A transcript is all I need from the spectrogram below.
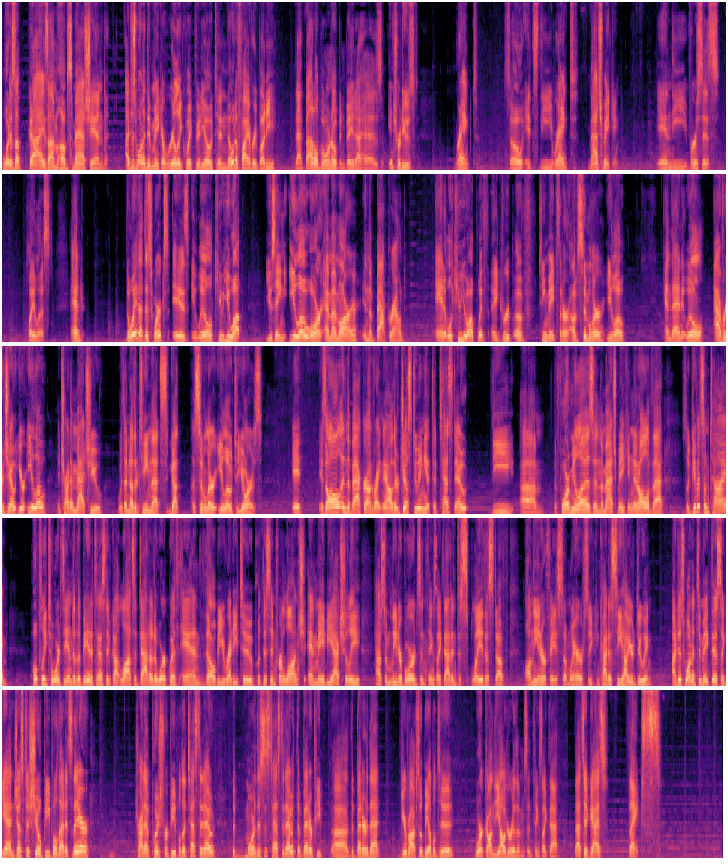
What is up, guys? I'm Hubsmash, and I just wanted to make a really quick video to notify everybody that Battleborn Open Beta has introduced Ranked. So it's the Ranked matchmaking in the Versus playlist. And the way that this works is it will queue you up using ELO or MMR in the background, and it will queue you up with a group of teammates that are of similar ELO, and then it will average out your elo and try to match you with another team that's got a similar elo to yours. It is all in the background right now. They're just doing it to test out the um, the formulas and the matchmaking and all of that. So give it some time. Hopefully, towards the end of the beta test, they've got lots of data to work with, and they'll be ready to put this in for launch and maybe actually have some leaderboards and things like that and display the stuff on the interface somewhere so you can kind of see how you're doing. I just wanted to make this again just to show people that it's there. Try to push for people to test it out. The more this is tested out, the better uh, the better that Gearbox will be able to work on the algorithms and things like that. That's it, guys. Thanks.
